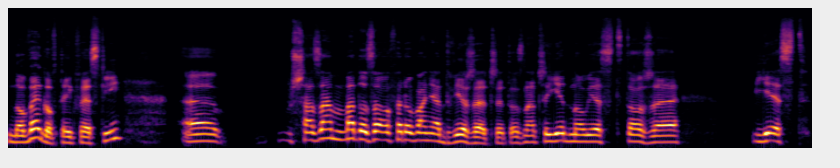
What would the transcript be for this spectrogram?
nowego w tej kwestii, e, Shazam ma do zaoferowania dwie rzeczy. To znaczy, jedną jest to, że jest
